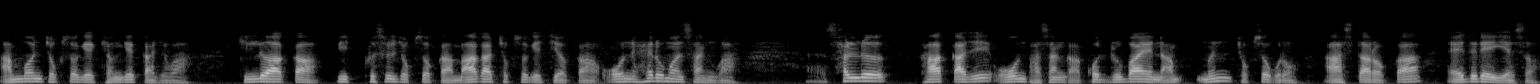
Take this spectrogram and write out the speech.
암몬 족속의 경계까지와 길르아가 및 그슬 족속과 마가 족속의 지역과 온 헤르몬 산과 살르가까지 온 바산과 곧 르바의 남은 족속으로 아스타롯과 에드레이에서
